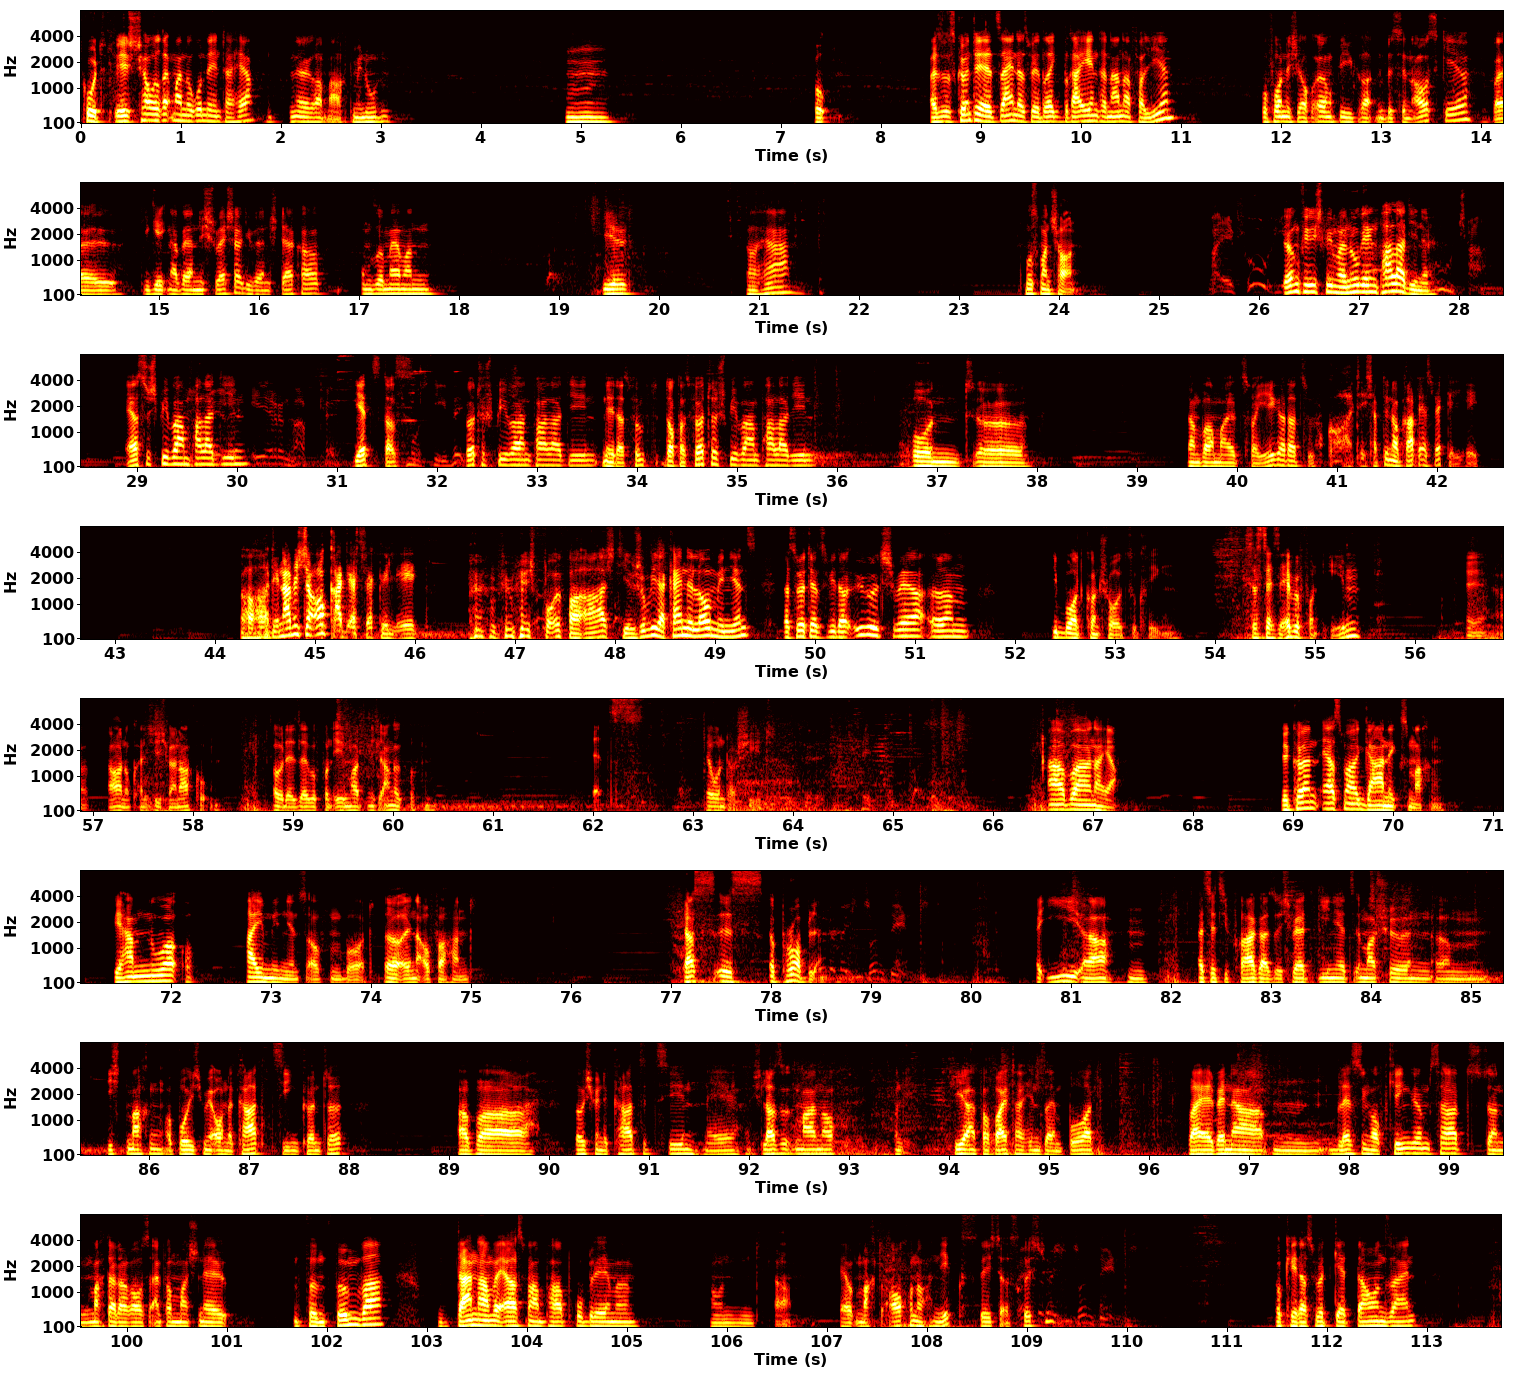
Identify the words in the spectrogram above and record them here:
gut, ich schaue direkt mal eine Runde hinterher. Sind ja gerade mal acht Minuten. Also es könnte jetzt sein, dass wir direkt drei hintereinander verlieren. Wovon ich auch irgendwie gerade ein bisschen ausgehe, weil die Gegner werden nicht schwächer, die werden stärker, umso mehr man spielt. Daher muss man schauen. Irgendwie spielen wir nur gegen Paladine. Erstes Spiel war ein Paladin. Jetzt das vierte Spiel war ein Paladin. Ne, das fünfte, doch das vierte Spiel war ein Paladin. Und äh, dann waren mal zwei Jäger dazu. Oh Gott, ich habe den auch gerade erst weggelegt. Oh, den habe ich ja auch gerade erst weggelegt. Fühle mich voll verarscht hier. Schon wieder keine Low Minions. Das wird jetzt wieder übel schwer, ähm, die Board Control zu kriegen. Ist das derselbe von eben? Nee, ja, Ahnung, kann ich nicht mehr nachgucken. Aber derselbe von eben hat nicht angegriffen. That's der Unterschied. Aber naja. Wir können erstmal gar nichts machen. Wir haben nur High Minions auf dem Board, äh, auf der Hand. Das ist a problem. I, ja, hm. Das ist jetzt die Frage. Also ich werde ihn jetzt immer schön ähm, dicht machen, obwohl ich mir auch eine Karte ziehen könnte. Aber soll ich mir eine Karte ziehen? Nee, ich lasse es mal noch und hier einfach weiterhin sein Board. Weil wenn er ein hm, Blessing of Kingdoms hat, dann macht er daraus einfach mal schnell ein 5-5er. Und dann haben wir erstmal ein paar Probleme. Und ja, er macht auch noch nichts. Sehe ich das richtig? Okay, das wird Get Down sein.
